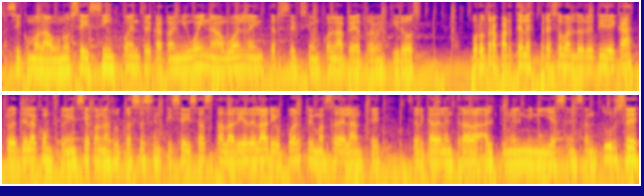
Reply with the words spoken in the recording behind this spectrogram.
así como la 165 entre Cataño y Guaynabo en la intersección con la PR22. Por otra parte, el expreso Valdoriotti de Castro es de la confluencia con la ruta 66 hasta el área del aeropuerto y más adelante, cerca de la entrada al túnel Minillas en Santurce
